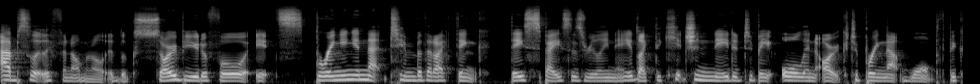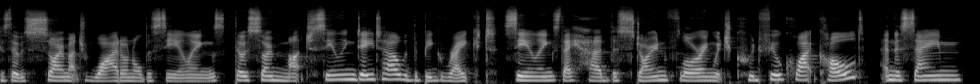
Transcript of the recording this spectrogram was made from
absolutely phenomenal. It looks so beautiful. It's bringing in that timber that I think these spaces really need. Like the kitchen needed to be all in oak to bring that warmth because there was so much white on all the ceilings. There was so much ceiling detail with the big raked ceilings. They had the stone flooring, which could feel quite cold, and the same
